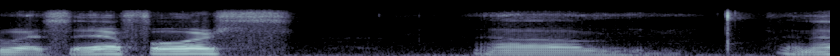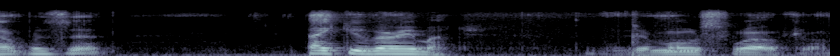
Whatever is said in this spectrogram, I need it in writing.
U.S. Air Force, um, and that was it. Thank you very much. You're most welcome.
